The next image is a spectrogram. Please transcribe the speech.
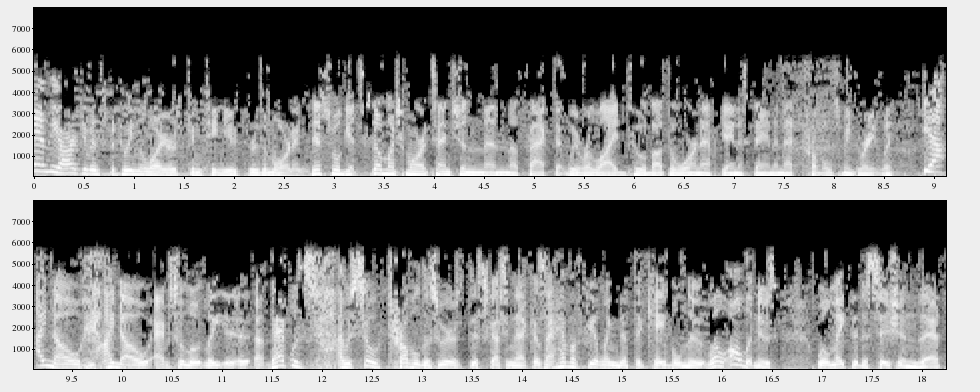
and the arguments between the lawyers continued through the morning. This will get so much more attention than the fact that we were lied to about the war in Afghanistan, and that troubles me greatly. Yeah, I know, I know, absolutely. Uh, that was I was so troubled as we were discussing that because I have a feeling that the cable news, well, all the news, will make the decision that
